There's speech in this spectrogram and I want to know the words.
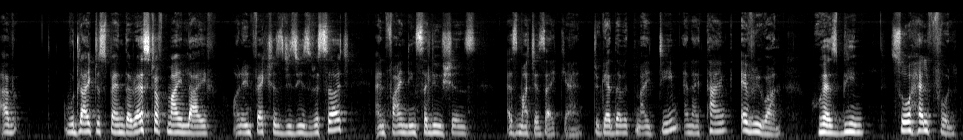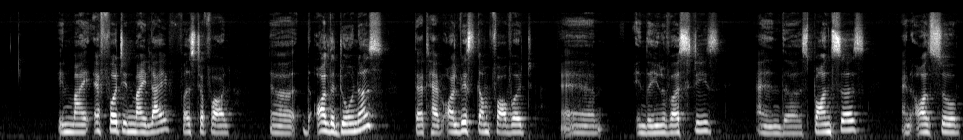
I would like to spend the rest of my life on infectious disease research and finding solutions as much as I can together with my team and I thank everyone who has been so helpful in my effort in my life. First of all, uh, all the donors that have always come forward uh, in the universities and the sponsors and also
